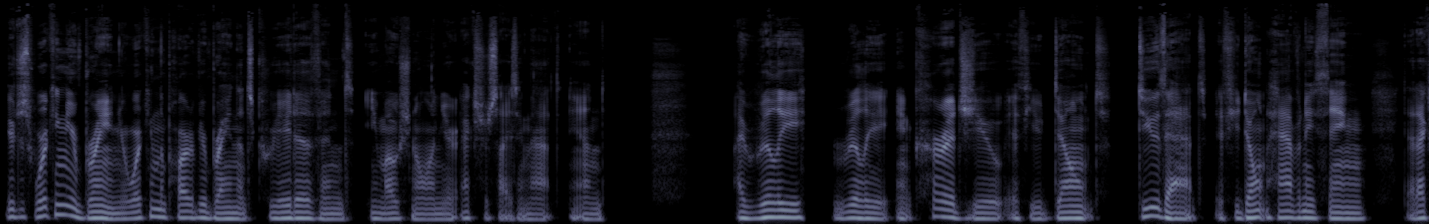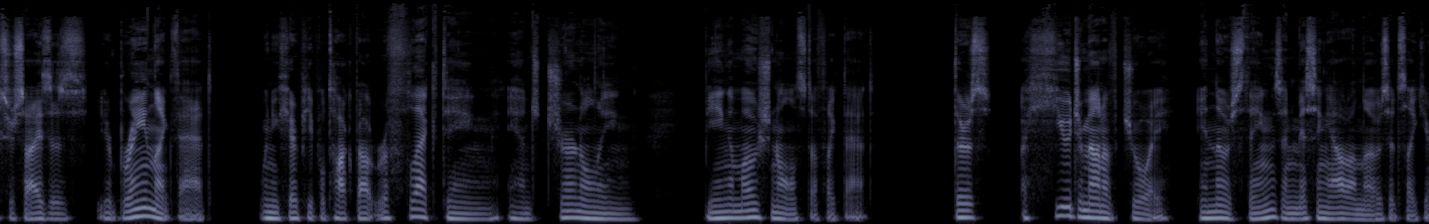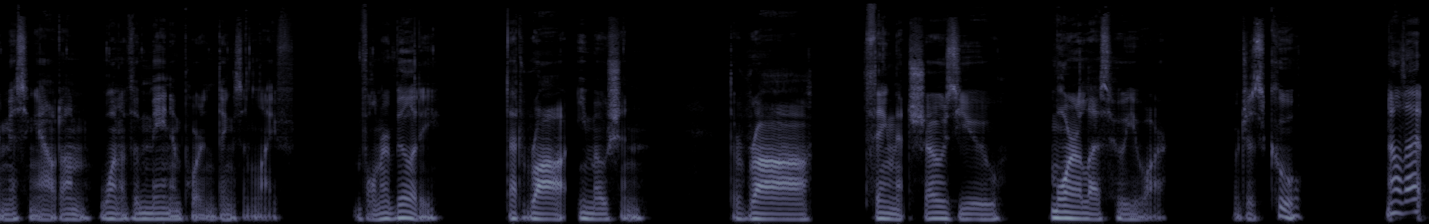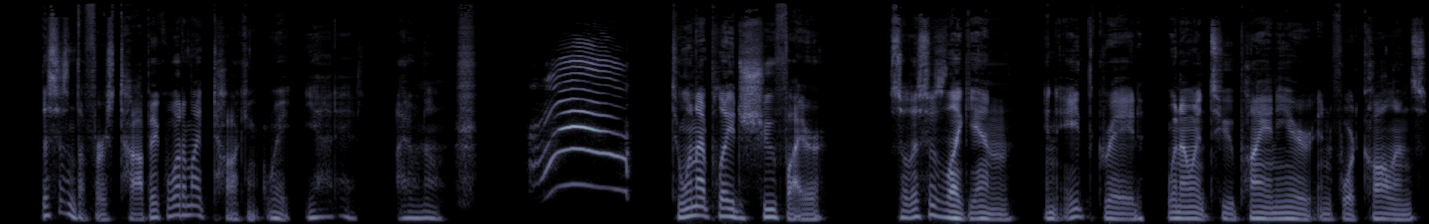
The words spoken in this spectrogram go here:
you're just working your brain. You're working the part of your brain that's creative and emotional, and you're exercising that. And I really really encourage you if you don't do that, if you don't have anything that exercises your brain like that, when you hear people talk about reflecting and journaling, being emotional, and stuff like that, there's a huge amount of joy in those things, and missing out on those, it's like you're missing out on one of the main important things in life vulnerability, that raw emotion, the raw thing that shows you more or less who you are, which is cool. No, that this isn't the first topic. What am I talking? Wait, yeah, it is. I don't know. to when I played Shoe Fire. So this was like in in 8th grade when I went to Pioneer in Fort Collins.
